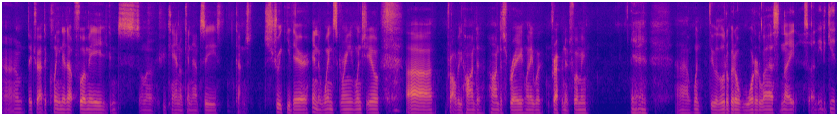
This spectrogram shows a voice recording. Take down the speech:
Um, they tried to clean it up for me. You can, I don't know if you can or cannot see, kind of streaky there in the windscreen, windshield. Uh, probably Honda Honda spray when they were prepping it for me. And uh, went through a little bit of water last night, so I need to get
